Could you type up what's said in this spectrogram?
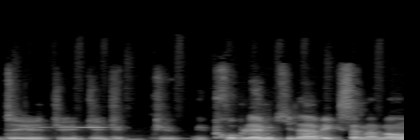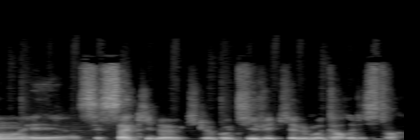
du, du, du, du, problème qu'il a avec sa maman, et euh, c'est ça qui le, qui le motive et qui est le moteur de l'histoire.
